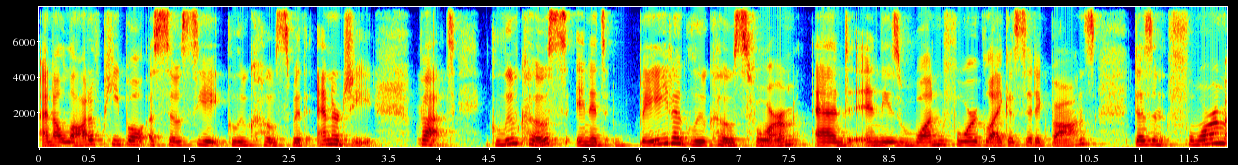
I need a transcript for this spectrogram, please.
and a lot of people associate glucose with energy. But glucose in its beta glucose form and in these 1 4 glycosidic bonds doesn't form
